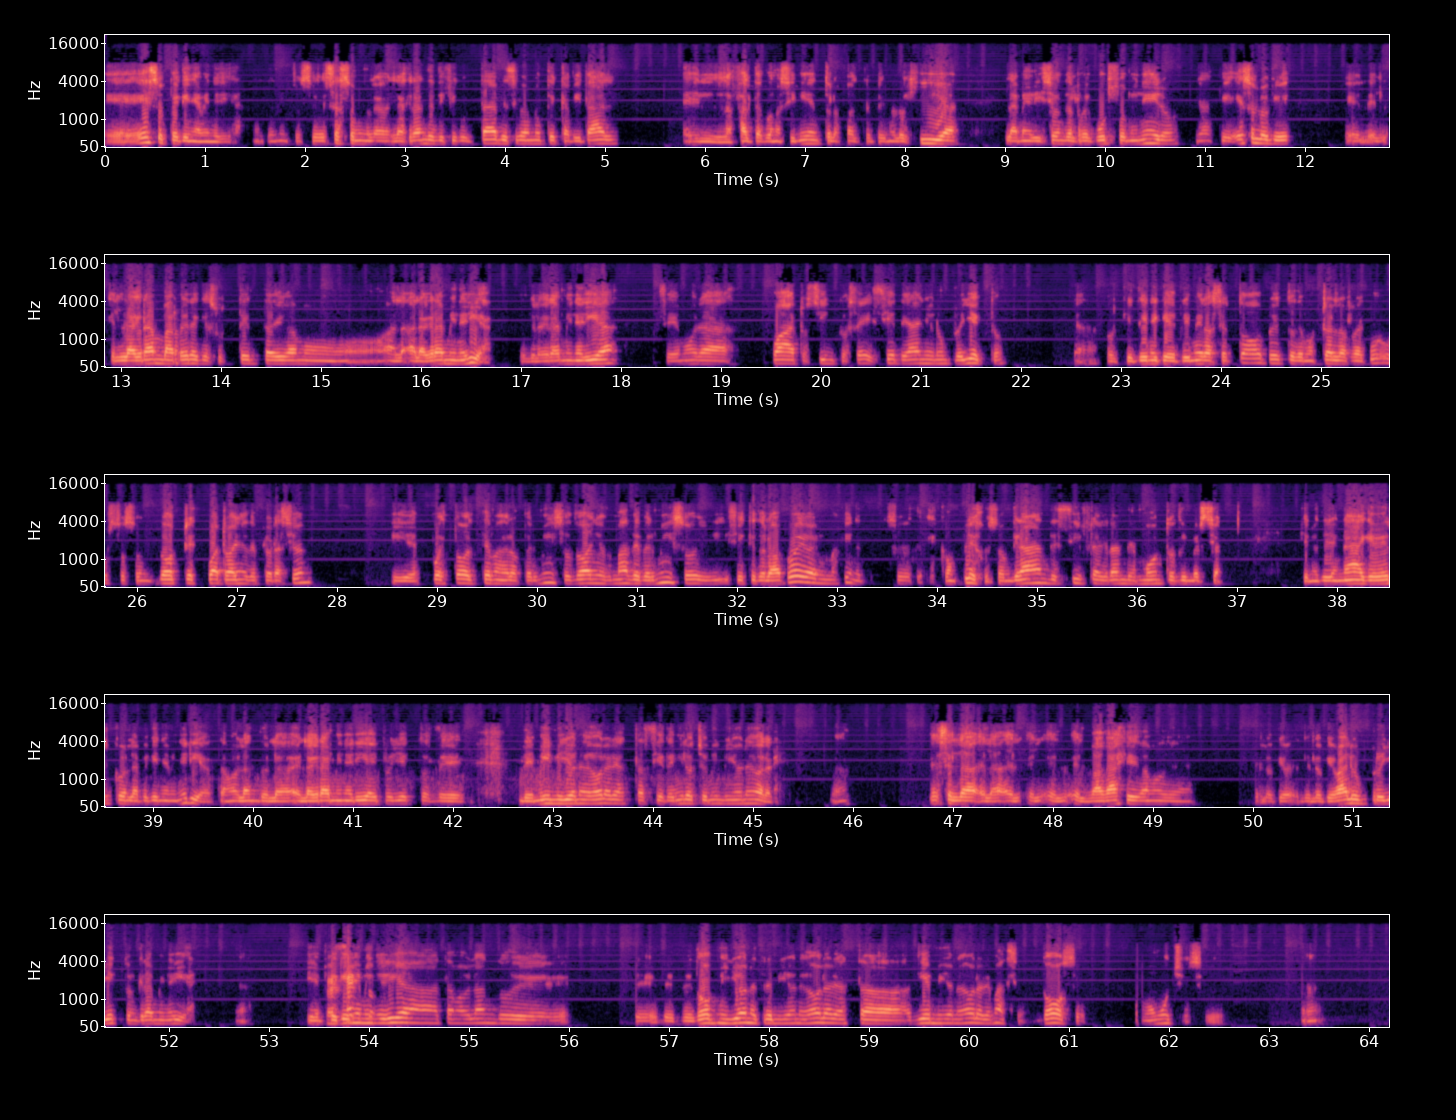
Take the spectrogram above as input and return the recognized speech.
eh, eso es pequeña minería. Entonces esas son las grandes dificultades, principalmente el capital, la falta de conocimiento, la falta de tecnología, la medición del recurso minero, ¿ya? que eso es lo que es la gran barrera que sustenta, digamos, a la, gran minería, porque la gran minería se demora 4, 5, 6, 7 años en un proyecto, porque tiene que primero hacer todo el proyecto, demostrar los recursos, son 2, 3, 4 años de exploración, y después todo el tema de los permisos, dos años más de permiso, y, si es que te lo aprueban, imagínate, es complejo, son grandes cifras, grandes montos de inversión que no tienen nada que ver con la pequeña minería. Estamos hablando en la, la gran minería hay proyectos de, de mil millones de dólares hasta siete mil, ocho mil millones de dólares. Ese es el, bagaje, digamos, de, lo que, de lo que vale un proyecto en gran minería. Y en pequeña minería estamos hablando de, de, 2 millones, 3 millones de dólares hasta 10 millones de dólares máximo, 12, como mucho.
